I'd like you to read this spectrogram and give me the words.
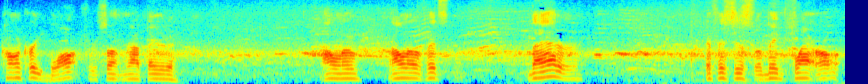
concrete blocks or something right there to. I don't know. I don't know if it's that or if it's just a big flat rock.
